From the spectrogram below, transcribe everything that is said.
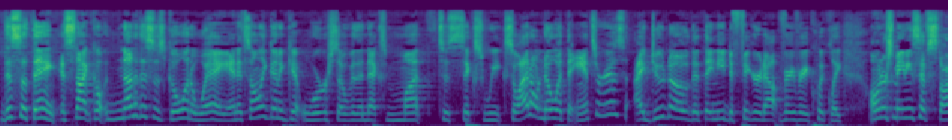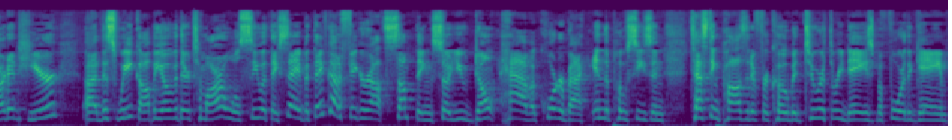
this is the thing. It's not go. None of this is going away, and it's only going to get worse over the next month to six weeks. So I don't know what the answer is. I do know that they need to figure it out very, very quickly. Owners' meetings have started here uh, this week. I'll be over there tomorrow. We'll see what they say, but they've got to figure out something so you don't have a quarterback in the postseason testing positive for COVID two or three days before the game.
